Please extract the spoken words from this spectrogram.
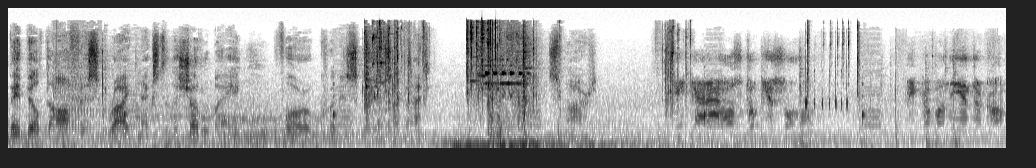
They built the office right next to the shuttle bay for quick escapes, carajos took you so long? Pick up on the intercom.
